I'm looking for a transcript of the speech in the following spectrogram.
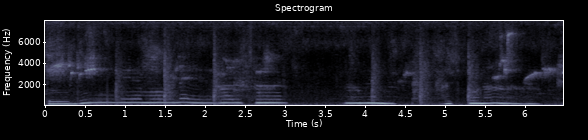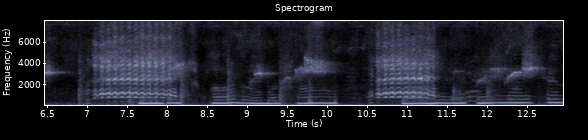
তবুয়ে মনে হালচাল আমি অবুঝ ভালোবাসা জানে এনায় কেন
